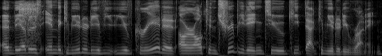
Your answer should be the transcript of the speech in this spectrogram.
and the others in the community you- you've created are all contributing to keep that community running.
